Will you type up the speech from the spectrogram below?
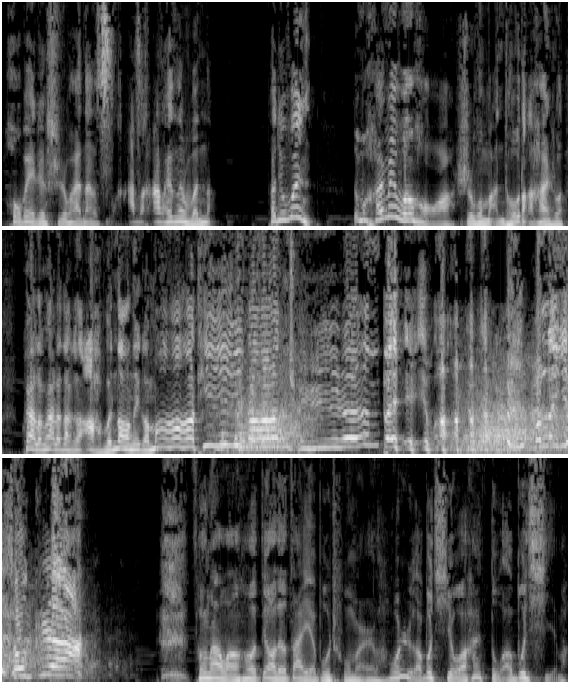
后背这师傅还那撒撒在那纹呢，他就问。怎么还没纹好啊？师傅满头大汗说：“快了，快了，大哥啊！纹到那个马蹄南去人北吧，纹了一首歌。从那往后，调调再也不出门了。我惹不起，我还躲不起嘛。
